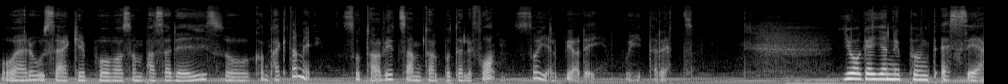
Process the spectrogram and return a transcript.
Och är du osäker på vad som passar dig så kontakta mig så tar vi ett samtal på telefon så hjälper jag dig att hitta rätt. Yogajenny.se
